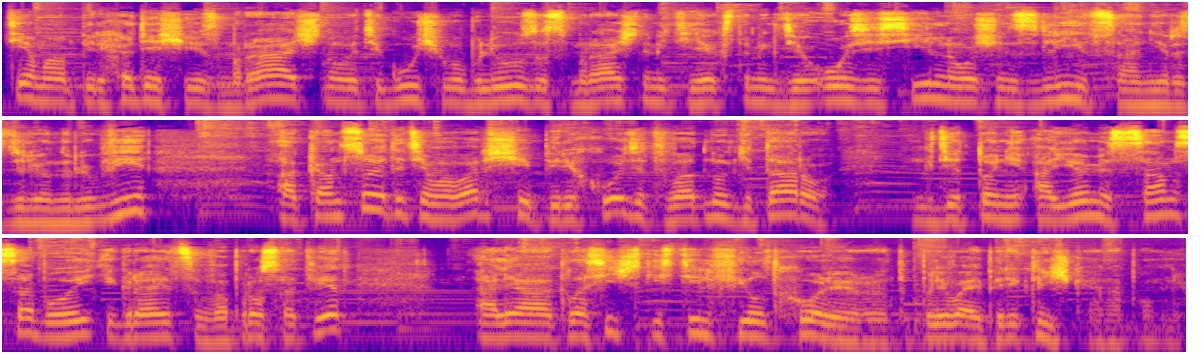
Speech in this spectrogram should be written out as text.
тема, переходящая из мрачного, тягучего блюза с мрачными текстами, где Ози сильно очень злится о неразделенной любви, а к концу эта тема вообще переходит в одну гитару, где Тони Айоми сам с собой играется в вопрос-ответ а классический стиль Филд Холлер. Это полевая перекличка, я напомню.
